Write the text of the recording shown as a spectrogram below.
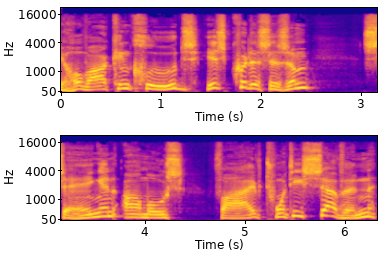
Jehovah concludes his criticism saying in Amos 5:27,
